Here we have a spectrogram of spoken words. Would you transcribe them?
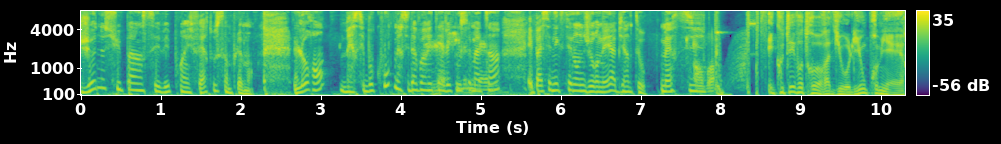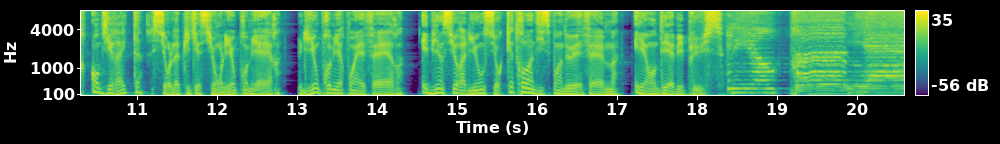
je ne suis pas un CV.fr tout simplement. Laurent, merci beaucoup. Merci d'avoir été avec nous ce matin et passez une excellente journée. À bientôt. Merci. Au revoir. Écoutez votre radio Lyon Première en direct sur l'application Lyon Première, lyonpremière.fr et bien sûr à Lyon sur 90.2 FM et en DAB+. Lyon Première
